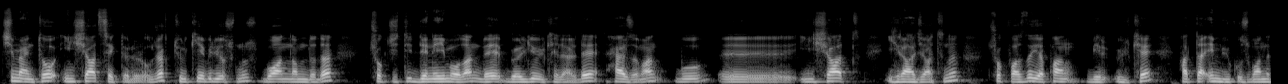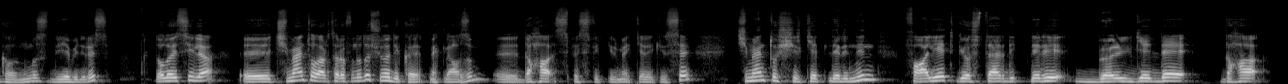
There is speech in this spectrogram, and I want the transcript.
çimento, inşaat sektörleri olacak. Türkiye biliyorsunuz bu anlamda da çok ciddi deneyimi olan ve bölge ülkelerde her zaman bu e, inşaat ihracatını çok fazla yapan bir ülke. Hatta en büyük uzmanlık alanımız diyebiliriz. Dolayısıyla e, çimentolar tarafında da şuna dikkat etmek lazım. E, daha spesifik girmek gerekirse çimento şirketlerinin faaliyet gösterdikleri bölgede daha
